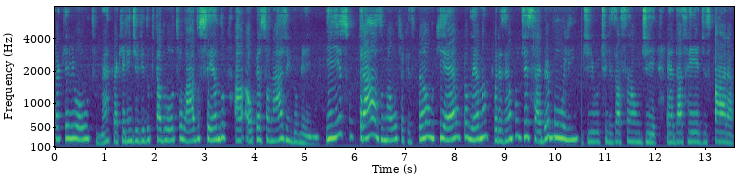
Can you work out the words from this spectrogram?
aquele outro, né? para aquele indivíduo que está do outro lado, sendo a, a, o personagem do meme. E isso traz uma outra questão que é o problema, por exemplo, de cyberbullying, de utilização de, é, das redes para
